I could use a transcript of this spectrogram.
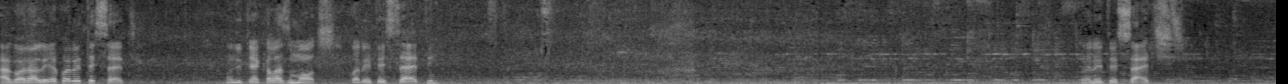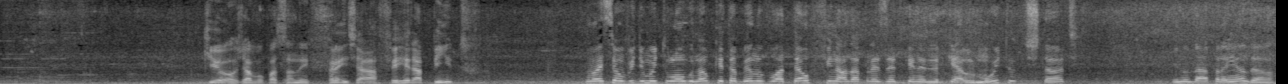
Agora ali é 47. Onde tem aquelas motos. 47. Quarenta e sete. Aqui ó, já vou passando em frente a Ferreira Pinto. Não vai ser um vídeo muito longo não, porque também eu não vou até o final da Kennedy, porque é muito distante e não dá pra ir andando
